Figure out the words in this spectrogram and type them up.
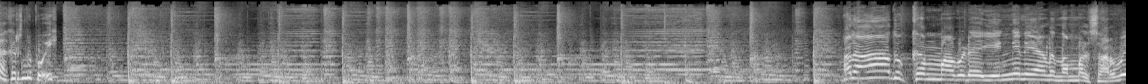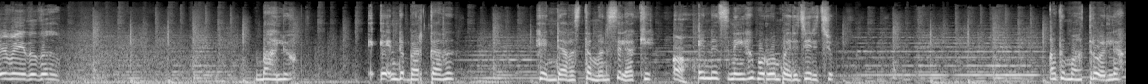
തകർന്നു പോയി. അല്ല ആ ദുഃഖം അവിടെ എങ്ങനെയാണ് നമ്മൾ സർവൈവ് ചെയ്തത്? ബാലു എന്റെ ഭർത്താവ് എന്റെ അവസ്ഥ മനസ്സിലാക്കി. എന്നെ സ്നേഹപൂർവം പരിചരിച്ചു. അത് മാത്രമല്ല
